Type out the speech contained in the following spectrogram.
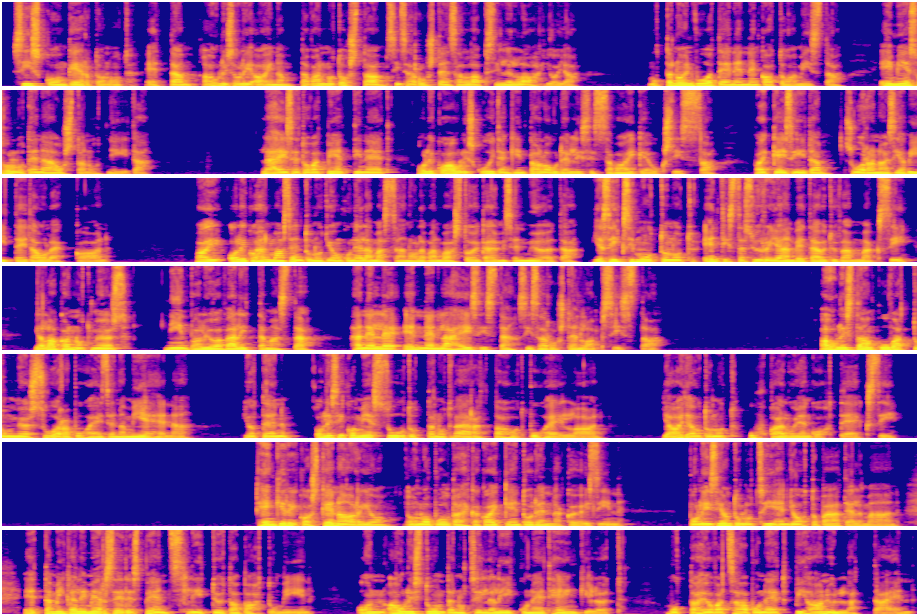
Sisko on kertonut, että Aulis oli aina tavannut ostaa sisarustensa lapsille lahjoja, mutta noin vuoteen ennen katoamista ei mies ollut enää ostanut niitä. Läheiset ovat miettineet, oliko Aulis kuitenkin taloudellisissa vaikeuksissa, vaikkei siitä suoranaisia viitteitä olekaan – vai oliko hän masentunut jonkun elämässään olevan vastoinkäymisen myötä ja siksi muuttunut entistä syrjään vetäytyvämmäksi ja lakannut myös niin paljon välittämästä hänelle ennen läheisistä sisarusten lapsista. Aulista on kuvattu myös suorapuheisena miehenä, joten olisiko mies suututtanut väärät tahot puheillaan ja ajautunut uhkailujen kohteeksi – Henkirikoskenaario on lopulta ehkä kaikkein todennäköisin. Poliisi on tullut siihen johtopäätelmään, että mikäli Mercedes-Benz liittyy tapahtumiin, on Aulis tuntenut sillä liikkuneet henkilöt, mutta he ovat saapuneet pihaan yllättäen.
